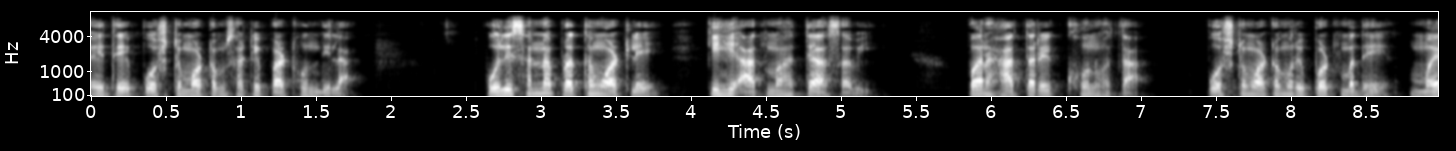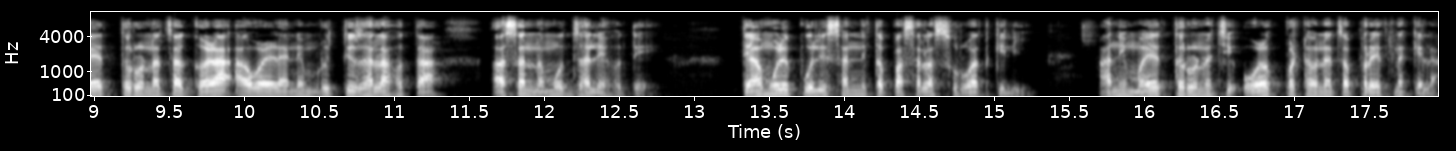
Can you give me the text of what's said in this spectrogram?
येथे पोस्टमॉर्टमसाठी पाठवून दिला. पोलिसांना प्रथम वाटले की ही आत्महत्या असावी पण हा तर एक खून होता. पोस्टमॉर्टम रिपोर्टमध्ये मयत तरुणाचा गळा आवळल्याने मृत्यू झाला होता असं नमूद झाले होते. त्यामुळे पोलिसांनी तपासाला सुरुवात केली आणि मयत तरुणाची ओळख पटवण्याचा प्रयत्न केला.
